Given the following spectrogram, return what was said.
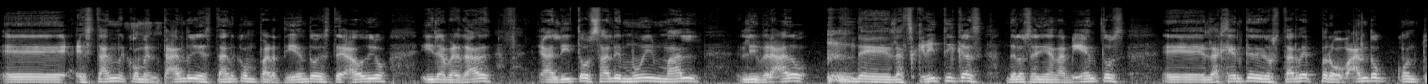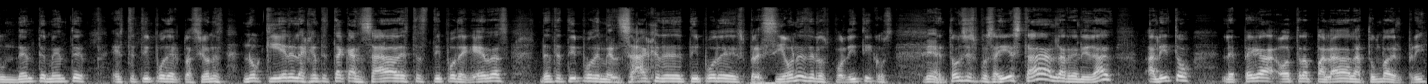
eh, están comentando y están compartiendo este audio y la verdad Alito sale muy mal librado de las críticas, de los señalamientos, Eh, la gente lo está reprobando contundentemente este tipo de actuaciones. No quiere, la gente está cansada de este tipo de guerras, de este tipo de mensajes, de este tipo de expresiones de los políticos. Entonces, pues ahí está la realidad. Alito le pega otra palada a la tumba del PRI.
